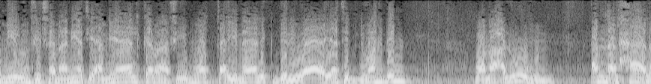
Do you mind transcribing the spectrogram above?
ميل في ثمانية أميال كما في موطأ مالك برواية ابن وهب. ومعلوم أن الحال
